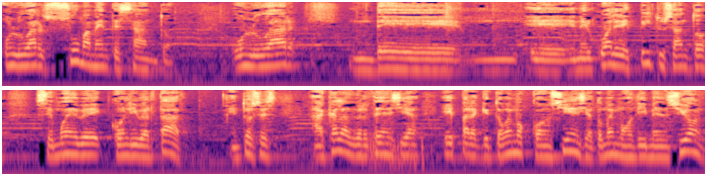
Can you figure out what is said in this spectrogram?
un lugar sumamente santo, un lugar de, eh, en el cual el Espíritu Santo se mueve con libertad. Entonces, acá la advertencia es para que tomemos conciencia, tomemos dimensión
